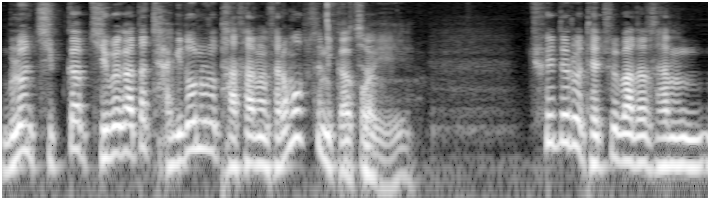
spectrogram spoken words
물론 집값 집을 갖다 자기 돈으로 다 사는 사람 없으니까 그렇죠. 거의 최대로 대출 받아 사는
